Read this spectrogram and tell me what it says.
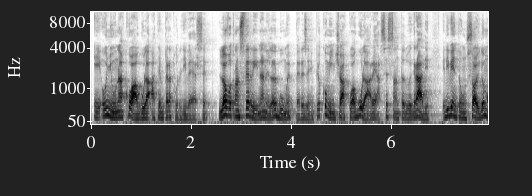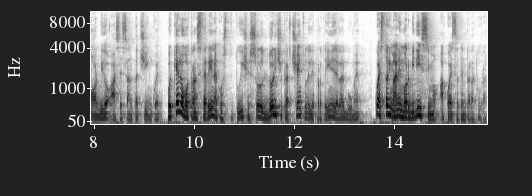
e ognuna coagula a temperature diverse. L'ovotransferrina nell'albume, per esempio, comincia a coagulare a 62 gradi e diventa un solido morbido a 65. Poiché l'ovotransferrina costituisce solo il 12% delle proteine dell'albume, questo rimane morbidissimo a questa temperatura.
